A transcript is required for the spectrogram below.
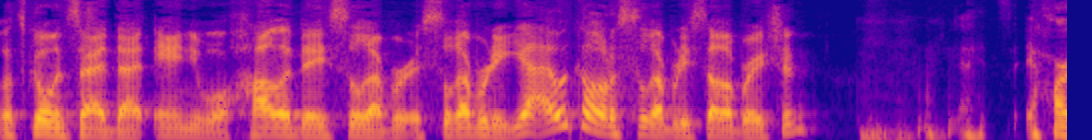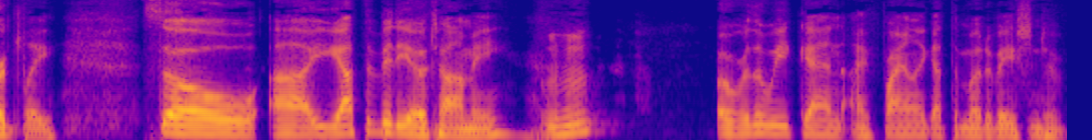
Let's go inside that annual holiday celebra- celebrity. Yeah, I would call it a celebrity celebration. Hardly. So, uh, you got the video, Tommy. Mm-hmm. Over the weekend, I finally got the motivation to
